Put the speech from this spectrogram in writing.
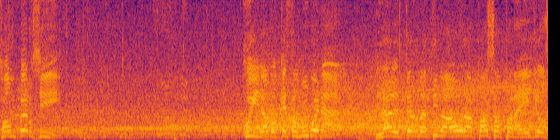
Van Persie. Cuidado que esta es muy buena. La alternativa ahora pasa para ellos.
